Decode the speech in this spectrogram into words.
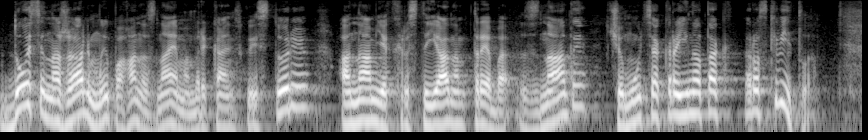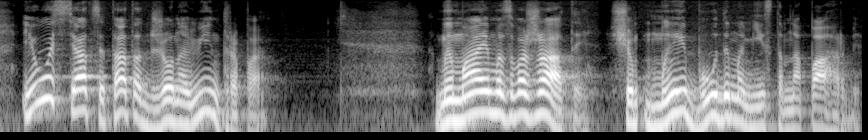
досі, на жаль, ми погано знаємо американську історію. А нам, як християнам, треба знати, чому ця країна так розквітла. І ось ця цитата Джона Вінтропа. Ми маємо зважати, що ми будемо містом на пагорбі.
